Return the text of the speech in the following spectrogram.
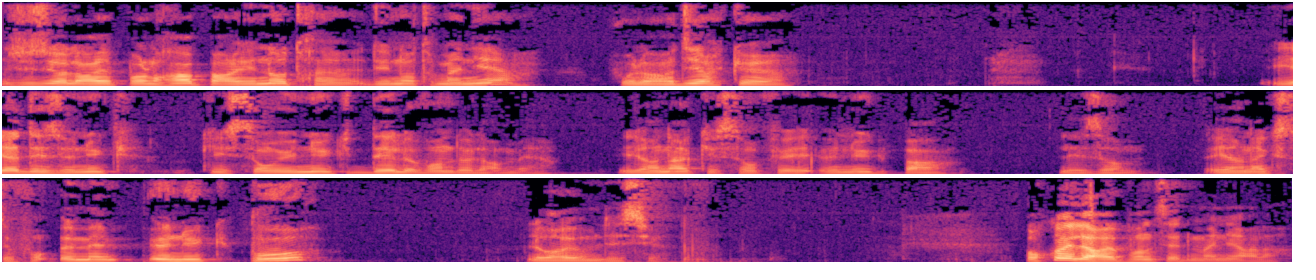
Jésus leur répondra par une autre, d'une autre manière pour leur dire que il y a des eunuques qui sont eunuques dès le ventre de leur mère. Il y en a qui sont faits eunuques par les hommes. Et il y en a qui se font eux-mêmes eunuques pour le royaume des cieux. Pourquoi ils leur répondent de cette manière-là?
